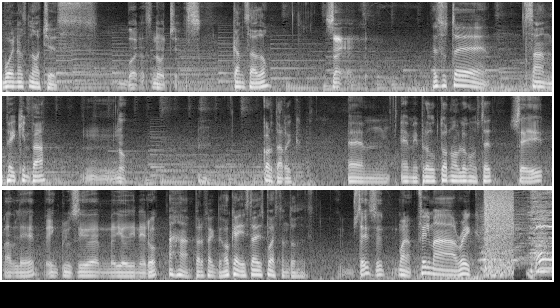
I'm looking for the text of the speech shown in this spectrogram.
Buenas noches. Buenas noches. ¿Cansado? Sí. ¿Es usted Sam Peckinpah? Mm, No. Corta, Rick. Em, eh, ¿Mi productor no habló con usted? Sí, hablé. Inclusive me dio dinero. Ajá, perfecto. Ok, está dispuesto entonces. Sí, sì. Bueno, filma Rick.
